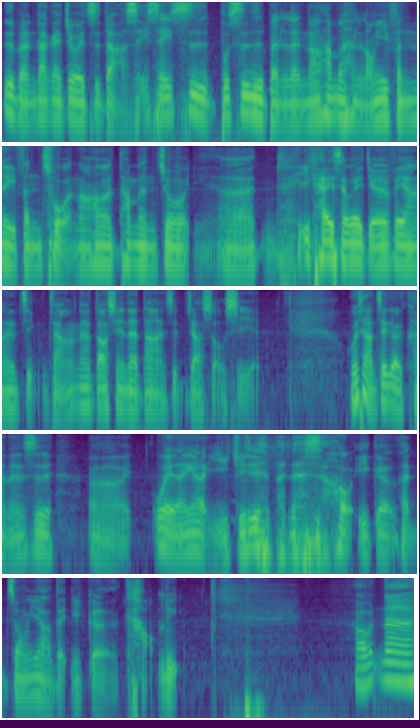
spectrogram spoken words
日本大概就会知道谁谁是不是日本人，然后他们很容易分类分错，然后他们就呃 一开始会觉得非常的紧张，那到现在当然是比较熟悉了。我想这个可能是呃未来要移居日本的时候一个很重要的一个考虑。好，那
